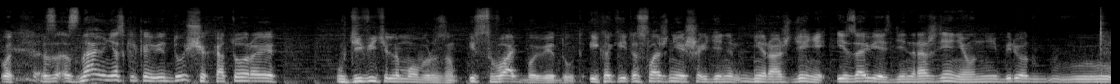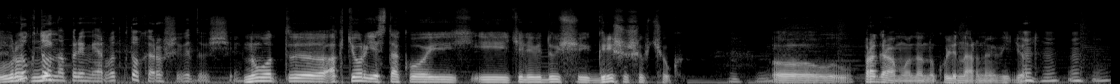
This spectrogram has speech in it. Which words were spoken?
Вот. Знаю несколько ведущих, которые удивительным образом и свадьбы ведут, и какие-то сложнейшие дни, дни рождения, и за весь день рождения он не берет в рот... Ну, кто, ни- например? Вот кто хороший ведущий? Ну вот э, актер есть такой и телеведущий Гриша Шевчук. Э, программу данную кулинарную ведет. Мгм, мгм.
